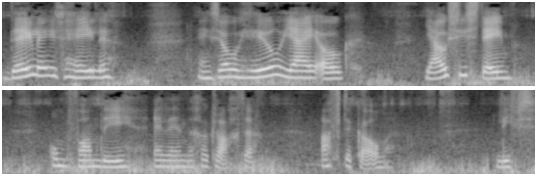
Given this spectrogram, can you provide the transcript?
Delen is helen. En zo heel jij ook jouw systeem om van die ellendige klachten af te komen. Liefs.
